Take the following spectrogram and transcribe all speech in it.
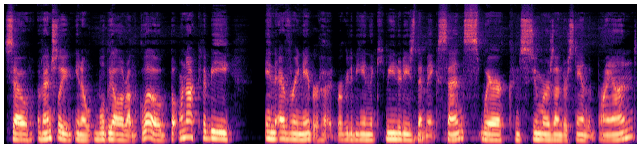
so eventually, you know, we'll be all around the globe, but we're not going to be in every neighborhood. We're going to be in the communities that make sense where consumers understand the brand.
